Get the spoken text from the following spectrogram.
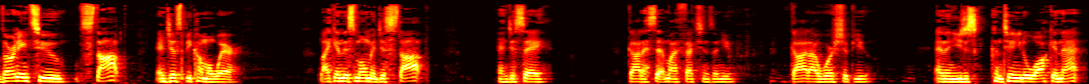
learning to stop and just become aware. Like in this moment, just stop and just say, God, I set my affections on you. God, I worship you. And then you just continue to walk in that.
